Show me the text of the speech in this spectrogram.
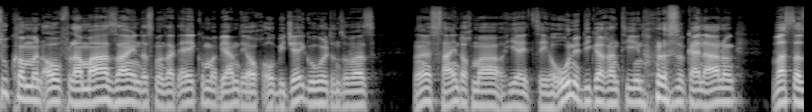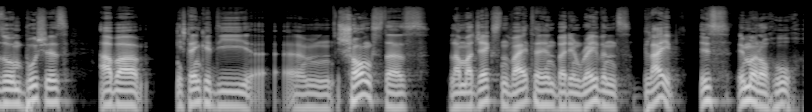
Zukommen auf Lamar sein, dass man sagt, ey, guck mal, wir haben dir auch OBJ geholt und sowas. Ne? Sign doch mal hier jetzt hier ohne die Garantien oder so, keine Ahnung, was da so im Busch ist. Aber ich denke, die ähm, Chance, dass Lamar Jackson weiterhin bei den Ravens bleibt, ist immer noch hoch.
